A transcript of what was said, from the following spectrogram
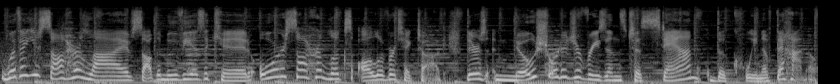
Whether you saw her live, saw the movie as a kid, or saw her looks all over TikTok, there's no shortage of reasons to stan the Queen of Tejano.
